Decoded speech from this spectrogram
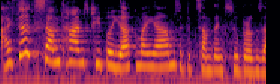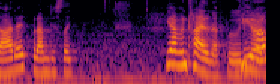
I feel like sometimes people yuck my yums if it's something super exotic, but I'm just like, you haven't tried enough food. You, You, don't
